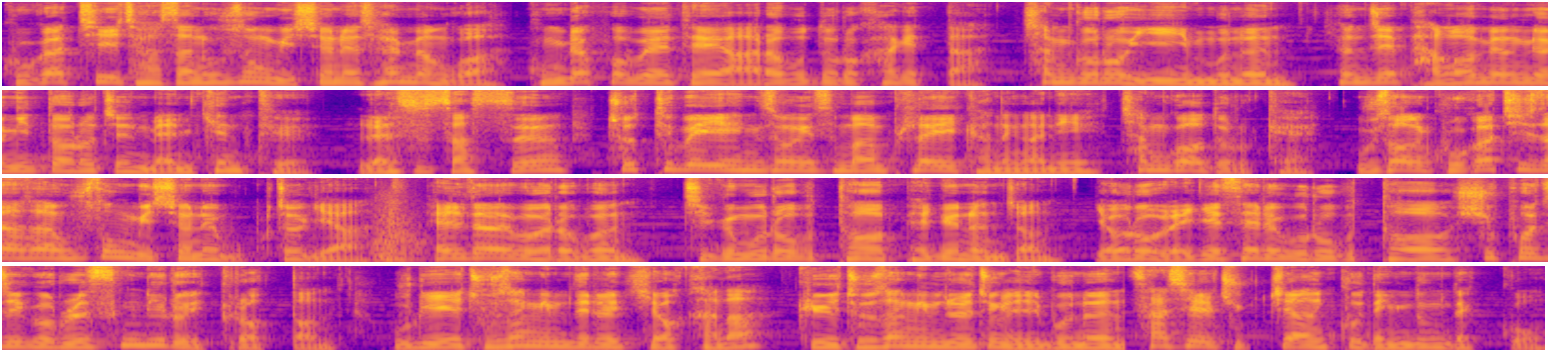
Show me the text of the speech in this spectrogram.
고가치 자산 후속 미션의 설명과 공략법에 대해 알아보도록 하겠다. 참고로 이 임무는 현재 방어 명령이 떨어진 맨켄트, 레스사스, 초트베이 행성에서만 플레이 가능하니 참고하도록 해. 우선 고가치 자산 후속 미션의 목적이야. 헬다이버 여러분, 지금으로부터 100여 년 전 여러 외계 세력으로부터 슈퍼지구를 승리로 이끌었던 우리의 조상님들을 기억하나? 그 조상님들 중 일부는 사실 죽지 않고 냉동됐고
